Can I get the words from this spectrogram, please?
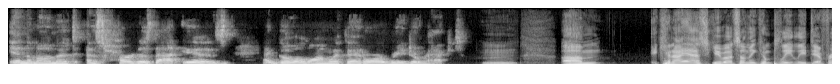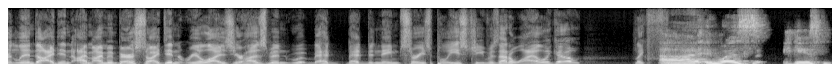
in the moment, as hard as that is, and go along with it or redirect. Mm. Um, can I ask you about something completely different, Lynda? I didn't. I'm, I'm embarrassed. So I didn't realize your husband had had been named Surrey's police chief. Was that a while ago? Like uh, it was. He's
